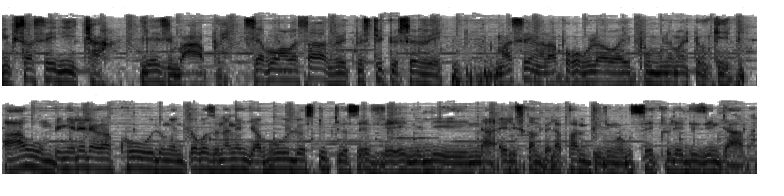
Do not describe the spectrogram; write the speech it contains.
ngekusaselicha lezimbabwe. Siyabonga abasakazi bethu bestudio seven masenga lapho kobulawa iphumule emadonkeni. Hawu ngibingelele kakhulu ngentokozo nangenjabulo studio seven lina elisihambela phambili ngokusethulela izindaba.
